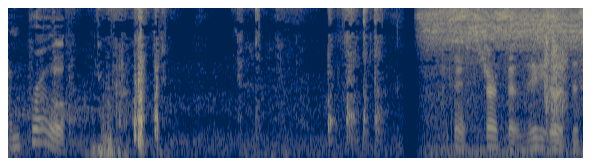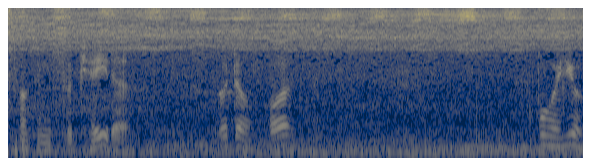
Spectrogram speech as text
I'm pro. I'm gonna start the video with this fucking cicada. What the fuck? Boy, you a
